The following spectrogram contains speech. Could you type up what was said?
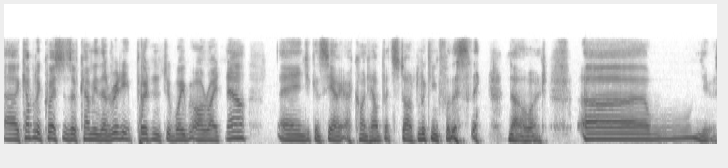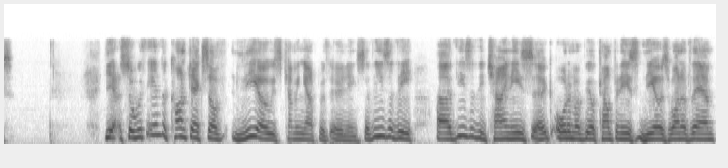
uh, a couple of questions have come in that are really pertinent to where we are right now. And you can see I, I can't help but start looking for this thing. No, I won't. Uh, news. Yeah, so within the context of NIO's coming out with earnings, so these are the uh, these are the Chinese uh, automobile companies. NIO is one of them,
